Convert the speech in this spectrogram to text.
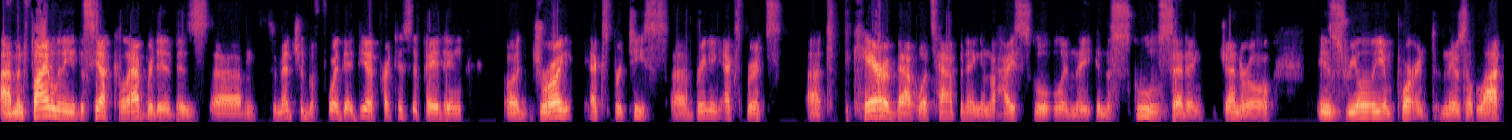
Um, and finally, the Siach Collaborative is, um, as I mentioned before, the idea of participating uh, drawing expertise, uh, bringing experts uh, to care about what's happening in the high school in the in the school setting general is really important. And there's a lot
